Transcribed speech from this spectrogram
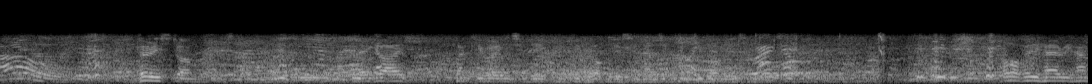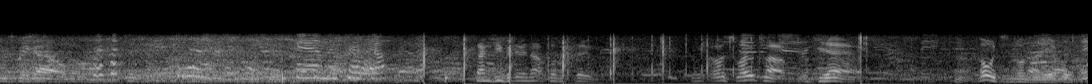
Ow! Very strong. Very strong. Hey guys, thank you very much indeed. Thank you for helping do some magic. Thank you for helping magic. Oh, very hairy hands for a girl. Oh. Ska jag göra en självklart? Thank you for doing that for me too. Oh, slow clap. Yeah. Oh, it doesn't run there,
